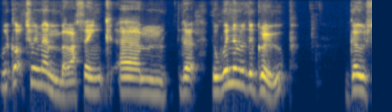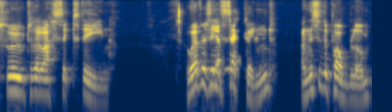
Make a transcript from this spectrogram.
We've got to remember, I think, um, that the winner of the group goes through to the last 16. Whoever's in yep. second, and this is the problem,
